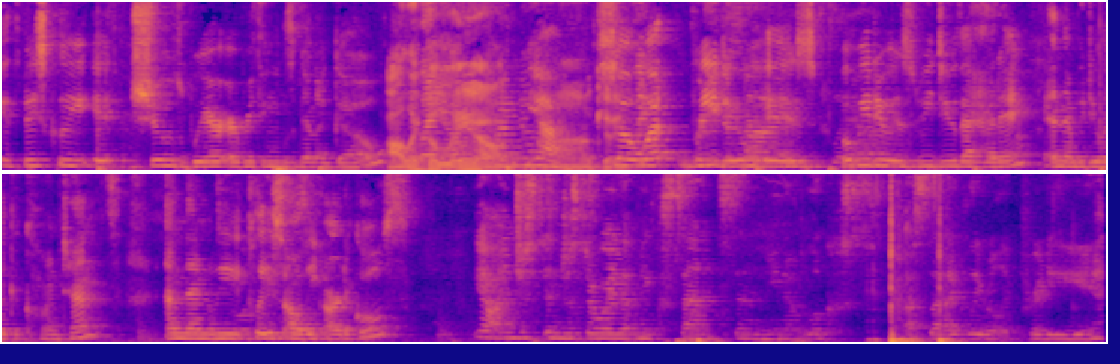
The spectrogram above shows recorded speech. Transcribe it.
it's basically it shows where everything's gonna go. I like the layout. layout. Yeah. Ah, okay. So what we do is what we do is we do the heading and then we do like a contents and then we place all the articles. Yeah, and just in just a way that makes sense and you know looks aesthetically really pretty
